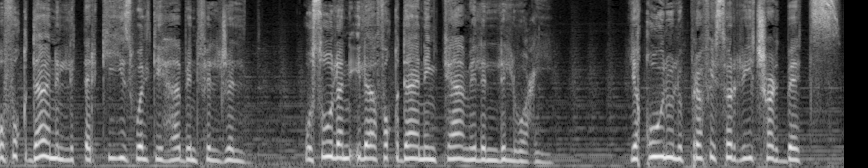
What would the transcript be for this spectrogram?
وفقدان للتركيز والتهاب في الجلد وصولا إلى فقدان كامل للوعي. يقول البروفيسور ريتشارد بيتس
